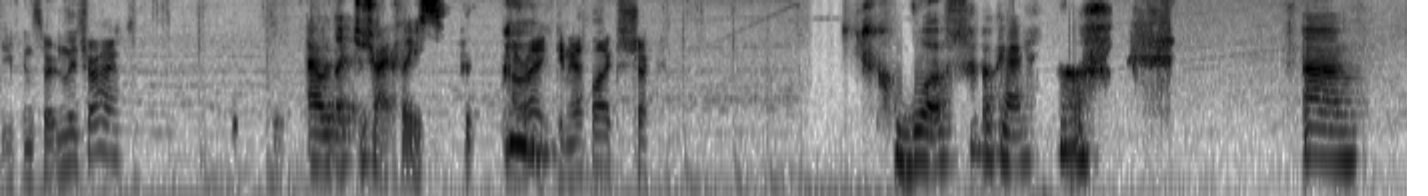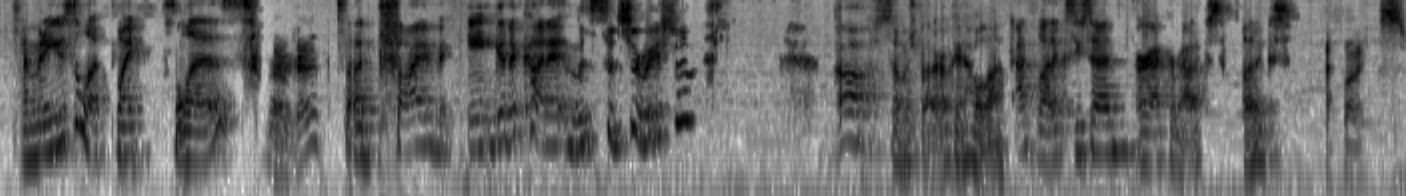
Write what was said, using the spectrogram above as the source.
You can certainly try. I would like to try, please. All right, give me athletics check. Woof. Okay. Ugh. Um, I'm gonna use a luck point, please. Okay. So five ain't gonna cut it in this situation. Oh, so much better. Okay, hold on. Athletics, you said, or acrobatics? Athletics. Athletics.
